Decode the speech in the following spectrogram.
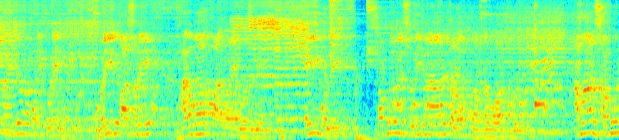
প্রয়োজন মনে করে হরির বাসরে ভাগবত প্রাঙ্গণে বসবে। এই বলে সকল সরিজনার চরম দণ্ডবোধ করি। আমার সকল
